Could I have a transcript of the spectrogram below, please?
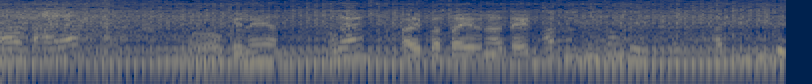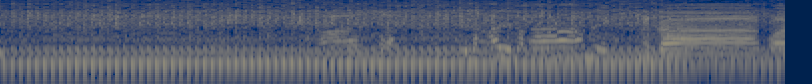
Ah, kaya? Okay na yan. Ay patayo natin. Hati din kami. Hati din eh. Ah, siya. Pinakali, naka eh. Nakakuha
